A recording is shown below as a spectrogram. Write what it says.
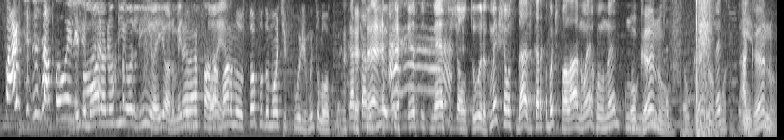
Que parte do Japão ele, Ele mora no miolinho aí, ó, no meio Ele vai falar, mora no topo do Monte Fuji, muito louco, velho. O cara tá 1.800 metros de altura. Como é que chama a cidade? O cara acabou de falar, não é? Não é Ogano? É Ogano? É Agano?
